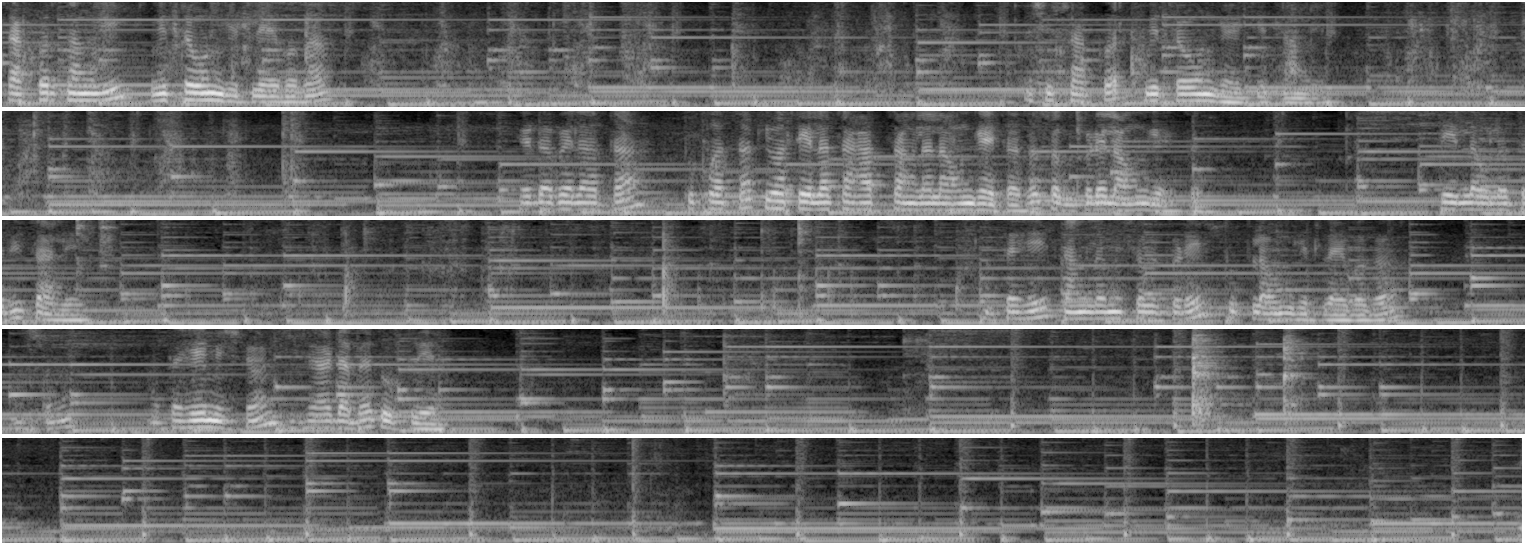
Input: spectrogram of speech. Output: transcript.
साखर चांगली वितळवून घेतली आहे बघा. अशी साखर वितळवून घ्यायची चांगली. या डब्याला आता तुपाचा किंवा तेलाचा हात चांगला लावून घ्यायचा असं सगळीकडे लावून घ्यायचं. तेल लावलं तरी चालेल. आता हे चांगलं मी सगळीकडे तूप लावून घेतलं आहे बघा. असं. आता हे मिश्रण ह्या डब्यात ओतूया.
